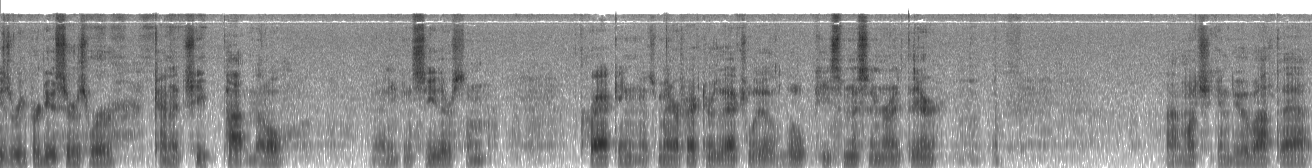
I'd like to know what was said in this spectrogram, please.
These reproducers were kind of cheap pot metal and you can see there's some cracking. As a matter of fact there's actually a little piece missing right there. Not much you can do about that.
